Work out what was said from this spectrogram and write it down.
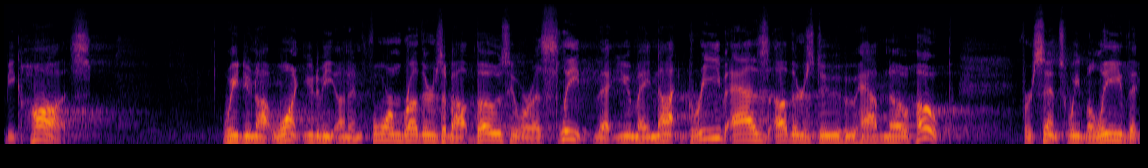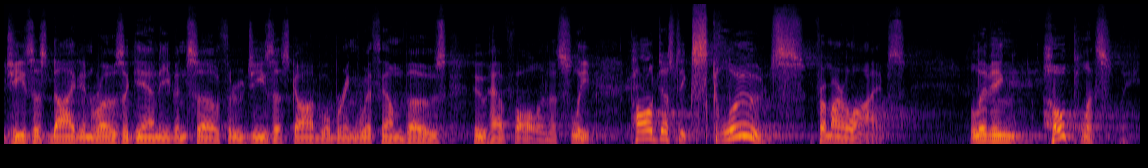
Because we do not want you to be uninformed, brothers, about those who are asleep, that you may not grieve as others do who have no hope. For since we believe that Jesus died and rose again, even so, through Jesus, God will bring with him those who have fallen asleep. Paul just excludes from our lives living hopelessly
